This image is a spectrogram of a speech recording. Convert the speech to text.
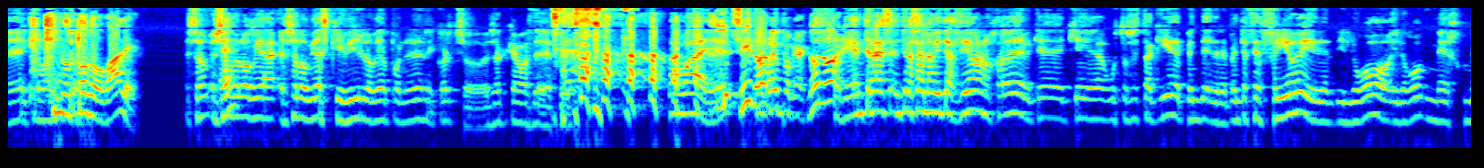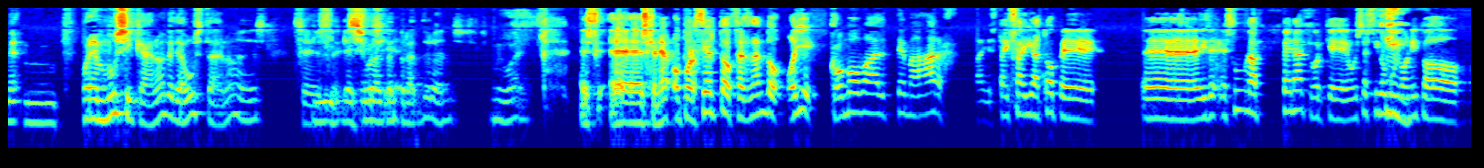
Eh, es qué que no todo vale. Eso, eso, ¿Eh? me lo voy a, eso lo voy a escribir y lo voy a poner en el corcho. Eso que acabas de decir. Está guay, ¿eh? Sí, no, Está guay porque, no, no. porque entras, entras a una habitación, joder, qué, qué a gusto se está aquí, de repente, de repente hace frío y, de- y luego, y luego me, me- mm, ponen música, ¿no? Que te gusta, ¿no? Es, Sí, y sí, le sí, sube sí. la temperatura. Es muy guay. Es, eh, es genial. O por cierto, Fernando, oye, ¿cómo va el tema ARG? Estáis ahí a tope. Eh, es una pena que- porque hubiese sido muy Mm. bonito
